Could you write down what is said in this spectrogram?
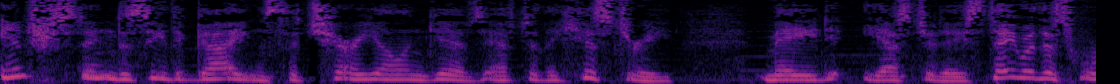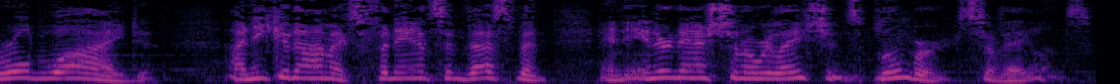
interesting to see the guidance that Chair Yellen gives after the history made yesterday. Stay with us worldwide on economics, finance, investment, and international relations. Bloomberg Surveillance.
